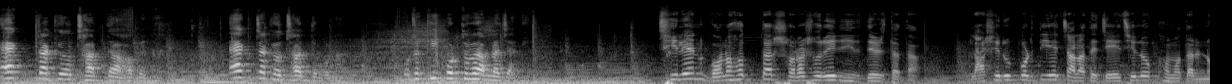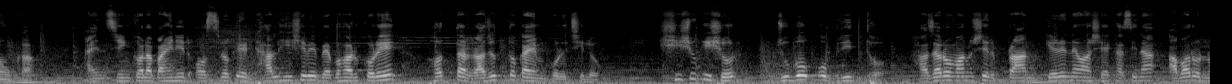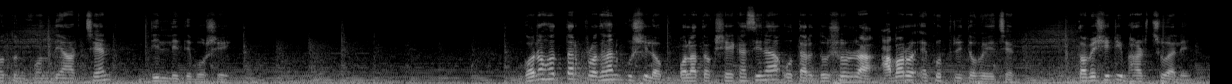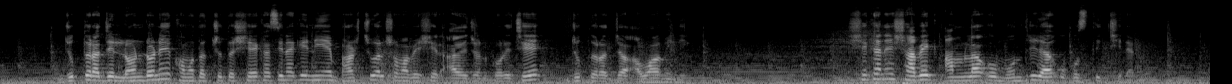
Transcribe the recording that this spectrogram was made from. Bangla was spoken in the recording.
একটাকেও ছাড় দেওয়া হবে না। একটাকেও ছাড় দেবো না। ওটা কি করতে হবে আমরা জানি। ছিলেন গণহত্যার সরাসরি নির্দেশদাতা। লাশের উপর দিয়ে চালাতে চেয়েছিল ক্ষমতার নৌকা। আইন শৃঙ্খলা বাহিনীর অস্ত্রকে ঢাল হিসেবে ব্যবহার করে হত্যার রাজত্ব কায়েম করেছিল। শিশু কিশোর, যুবক ও বৃদ্ধ, হাজারো মানুষের প্রাণ কেড়ে নেওয়া শেখ হাসিনা আবারও নতুন ফন্দি আঁটছেন দিল্লিতে বসে। গণহত্যার প্রধান কুশীলব পলাতক শেখ হাসিনা ও তার দোসররা আবারও একত্রিত হয়েছেন, তবে সেটি ভার্চুয়ালে। যুক্তরাজ্যের লন্ডনে ক্ষমতাচ্যুত শেখ হাসিনাকে নিয়ে ভার্চুয়াল সমাবেশের আয়োজন করেছে যুক্তরাজ্য আওয়ামী লীগ। সেখানে সাবেক আমলা ও মন্ত্রীরা উপস্থিত ছিলেন।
